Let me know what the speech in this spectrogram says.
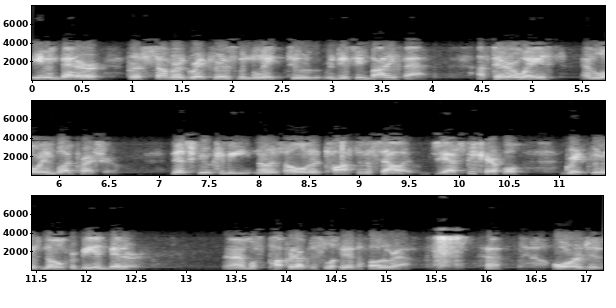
Even better, for the summer, grapefruit has been linked to reducing body fat, a thinner waist, and lowering blood pressure. This fruit can be eaten on its own or tossed in a salad. Just be careful Grapefruit is known for being bitter. And I almost puckered up just looking at the photograph. oranges.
